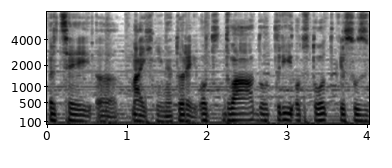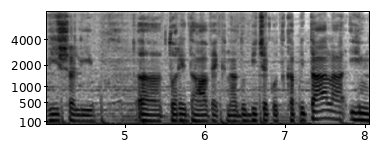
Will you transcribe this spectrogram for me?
precej uh, majhni. Ne? Torej, od 2 do 3 odstotke so zvišali. Eh, torej davek na dobiček od kapitala in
